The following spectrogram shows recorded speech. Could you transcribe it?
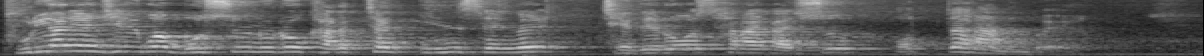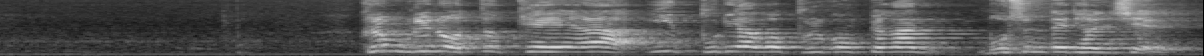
불의한 현실과 모순으로 가득 찬 인생을 제대로 살아갈 수 없다라는 거예요. 그럼 우리는 어떻게 해야 이 불의하고 불공평한 모순된 현실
